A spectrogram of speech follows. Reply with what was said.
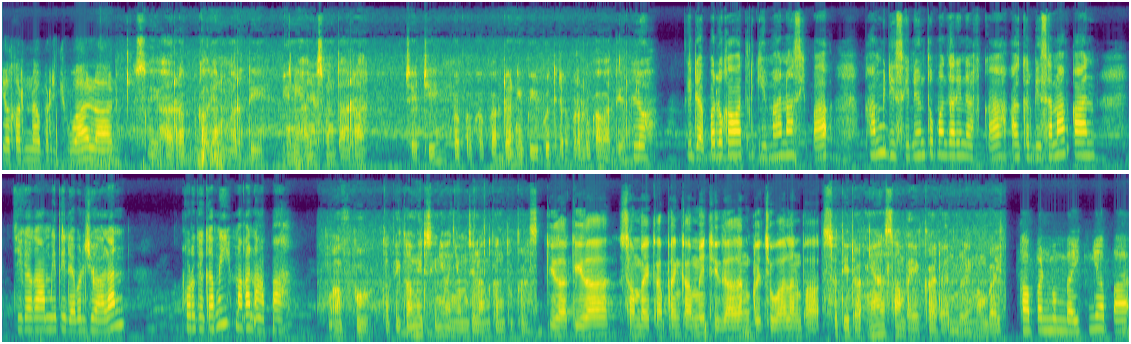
ya karena berjualan. Saya harap kalian mengerti, ini hanya sementara. Jadi, bapak-bapak dan ibu-ibu tidak perlu khawatir. Loh, tidak perlu khawatir gimana sih, Pak? Kami di sini untuk mencari nafkah agar bisa makan. Jika kami tidak berjualan, keluarga kami makan apa? Maaf Bu, tapi kami di sini hanya menjalankan tugas. Kira-kira sampai kapan kami dilarang berjualan, Pak? Setidaknya sampai keadaan mulai membaik. Kapan membaiknya, Pak?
